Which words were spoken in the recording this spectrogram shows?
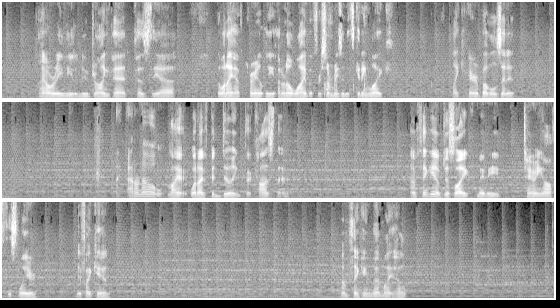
I already need a new drawing pad because the uh, the one I have currently, I don't know why, but for some reason it's getting like like air bubbles in it. I, I don't know like what I've been doing to cause that. I'm thinking of just like maybe tearing off this layer if I can. I'm thinking that might help.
